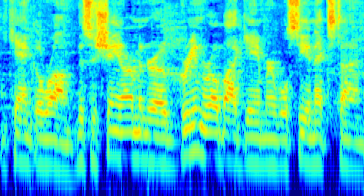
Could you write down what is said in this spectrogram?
you can't go wrong. This is Shane R. Monroe, Green Robot Gamer. We'll see you next time.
